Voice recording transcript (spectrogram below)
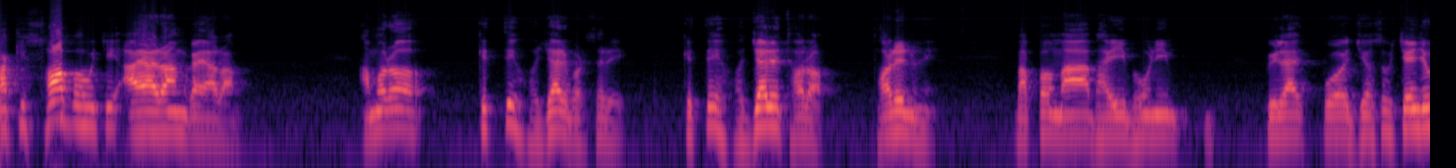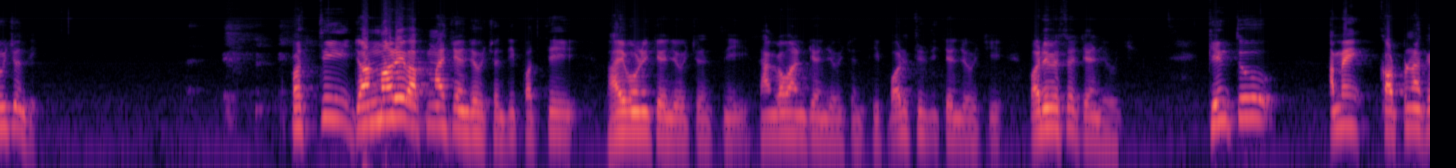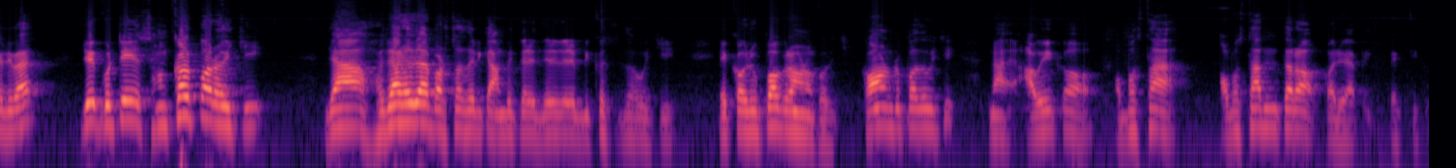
ବାକି ସବ ହେଉଛି ଆୟାରାମ ଗାୟାରାମ ଆମର କେତେ ହଜାର ବର୍ଷରେ କେତେ ହଜାରେ ଥର ଥରେ ନୁହେଁ ବାପ ମା' ଭାଇ ଭଉଣୀ ପିଲା ପୁଅ ଝିଅ ସବୁ ଚେଞ୍ଜ ହେଉଛନ୍ତି ପ୍ରତି ଜନ୍ମରେ ବାପା ମା' ଚେଞ୍ଜ ହେଉଛନ୍ତି ପ୍ରତି ଭାଇ ଭଉଣୀ ଚେଞ୍ଜ ହେଉଛନ୍ତି ସାଙ୍ଗମାନେ ଚେଞ୍ଜ ହେଉଛନ୍ତି ପରିସ୍ଥିତି ଚେଞ୍ଜ ହେଉଛି ପରିବେଶ ଚେଞ୍ଜ ହେଉଛି କିନ୍ତୁ ଆମେ କଳ୍ପନା କରିବା ଯେ ଗୋଟିଏ ସଂକଳ୍ପ ରହିଛି ଯାହା ହଜାର ହଜାର ବର୍ଷ ଧରିକି ଆମ ଭିତରେ ଧୀରେ ଧୀରେ ବିକଶିତ ହେଉଛି ଏକ ରୂପ ଗ୍ରହଣ କରୁଛି କ'ଣ ରୂପ ଦେଉଛି ନା ଆଉ ଏକ ଅବସ୍ଥା ଅବସ୍ଥାନ୍ତର କରିବା ପାଇଁ ବ୍ୟକ୍ତିକୁ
